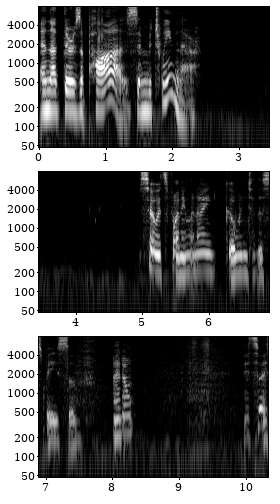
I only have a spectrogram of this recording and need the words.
and that there's a pause in between there So it's funny when I go into the space of I don't. It's I,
